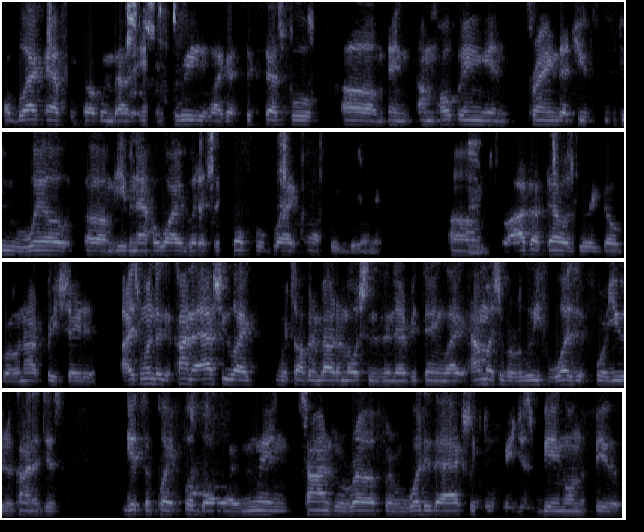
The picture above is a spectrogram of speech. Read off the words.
a black athlete talking about it, and three like a successful um, and I'm hoping and praying that you do well, um, even at Hawaii, but a successful black athlete doing it. Um, so I thought that was really dope, bro, and I appreciate it. I just wanted to kind of ask you, like, we're talking about emotions and everything. Like, how much of a relief was it for you to kind of just get to play football, like when times were rough, or what did that actually do for you, just being on the field?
